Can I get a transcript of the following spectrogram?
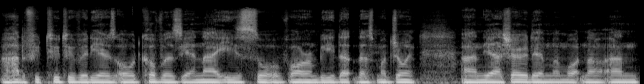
I had a few two two videos, old covers, yeah, nineties sort of R and B. That that's my joint, and yeah, I showed him and whatnot, and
